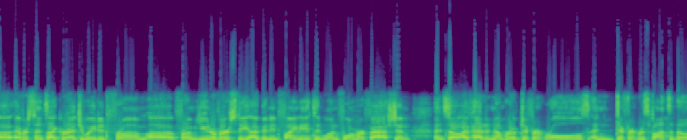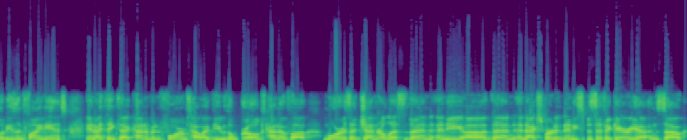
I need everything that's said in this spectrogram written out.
uh, ever since I graduated from uh, from university, I've been in finance in one form or fashion. And so I've had a number of different roles and different responsibilities in finance. And I think that kind of informs how I view the world, kind of uh, more as a generalist than any uh, than an expert in any specific area. And so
